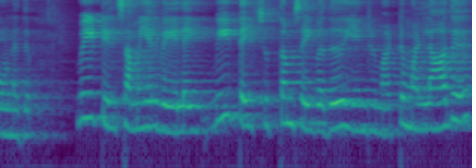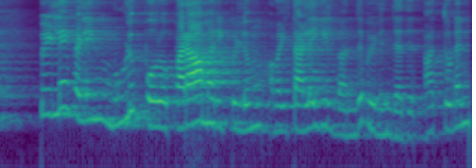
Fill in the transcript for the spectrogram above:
போனது. வீட்டில் சமையல் வேலை வீட்டை சுத்தம் செய்வது என்று மட்டுமல்லாது பிள்ளைகளின் முழு பொறு பராமரிப்பிலும் அவள் தலையில் வந்து விழுந்தது. அத்துடன்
